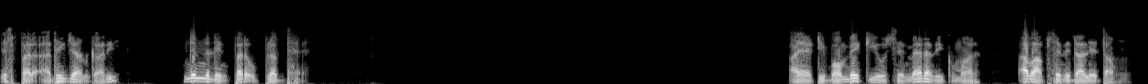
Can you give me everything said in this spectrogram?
इस पर अधिक जानकारी निम्न लिंक पर उपलब्ध है। आईआईटी बॉम्बे की ओर से मैं रवि कुमार, अब आपसे विदा लेता हूँ।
